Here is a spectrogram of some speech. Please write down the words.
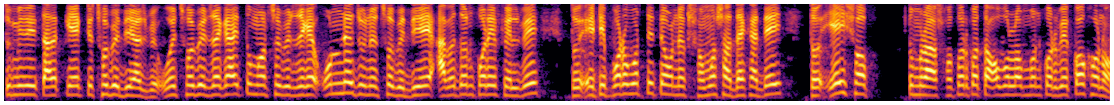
তুমি তাকে একটি ছবি দিয়ে আসবে, ওই ছবির জায়গায় তোমার ছবির জায়গায় অন্য জনের ছবি দিয়ে আবেদন করে ফেলবে। তো এটি পরবর্তীতে অনেক সমস্যা দেখা দেয়। তো এই সব তোমরা সতর্কতা অবলম্বন করবে কখনো।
